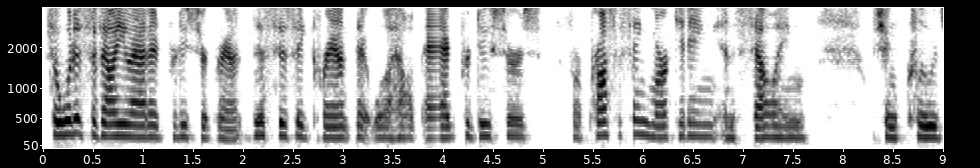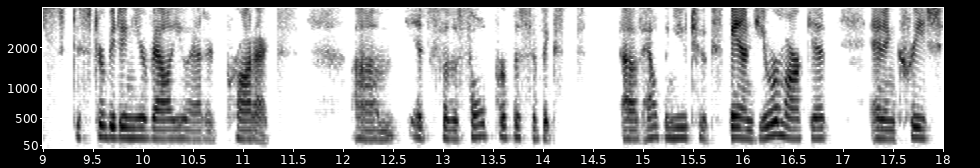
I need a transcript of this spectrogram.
So what is the value added producer grant? This is a grant that will help ag producers for processing, marketing, and selling, which includes distributing your value added products. Um, it's for the sole purpose of, of helping you to expand your market and increase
